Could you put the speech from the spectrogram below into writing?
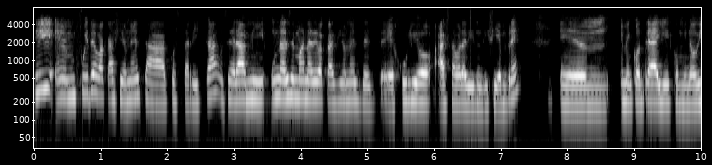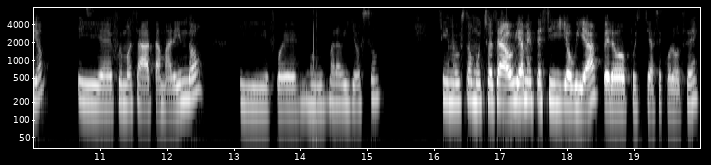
Sí, em, fui de vacaciones a Costa Rica, o sea, era mi, una semana de vacaciones desde julio hasta ahora en diciembre. Em, y me encontré allí con mi novio y eh, fuimos a Tamarindo y fue muy maravilloso. Sí, me gustó mucho. O sea, obviamente sí llovía, pero pues ya se conoce.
